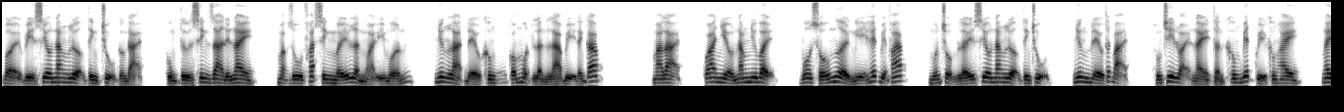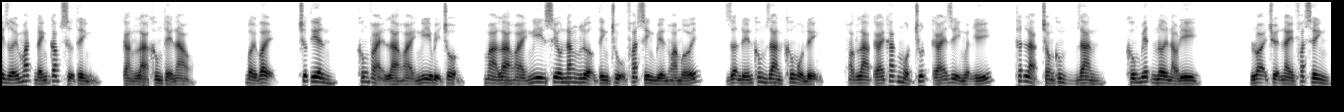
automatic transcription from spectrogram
bởi vì siêu năng lượng tinh trụ cường đại, cùng từ sinh ra đến nay, mặc dù phát sinh mấy lần ngoài ý muốn, nhưng là đều không có một lần là bị đánh cắp. Mà lại, qua nhiều năm như vậy, vô số người nghĩ hết biện pháp, muốn trộm lấy siêu năng lượng tinh trụ, nhưng đều thất bại chúng chi loại này thần không biết quỷ không hay, ngay dưới mắt đánh cắp sự tình, càng là không thể nào. Bởi vậy, trước tiên, không phải là hoài nghi bị trộm, mà là hoài nghi siêu năng lượng tinh trụ phát sinh biến hóa mới, dẫn đến không gian không ổn định, hoặc là cái khác một chút cái gì nguyện ý, thất lạc trong không gian, không biết nơi nào đi loại chuyện này phát sinh,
